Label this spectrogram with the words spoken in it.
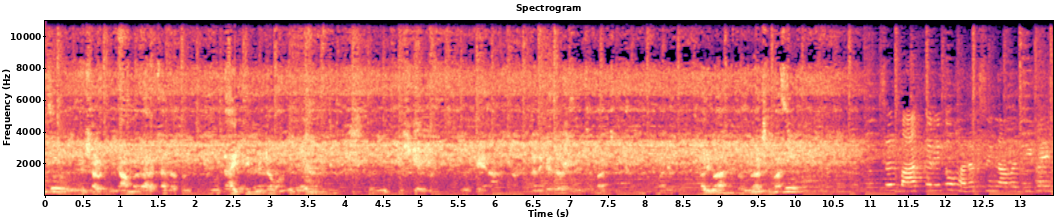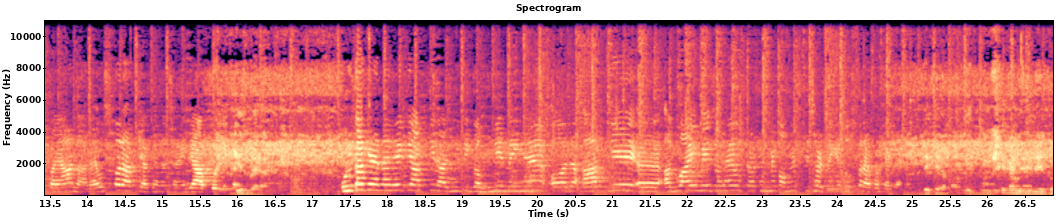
जी। उन्होंने सड़क में जाम लगा रखा था तो वो ढाई तीन घंटा वहाँ से तो यहाँ मैनेजर राजनीति बातचीत परिवार है परिवार से बात सर बात करें तो हरक सिंह रावत जी का एक बयान आ रहा है उस पर आप क्या कहना चाहेंगे आपको लेकर? उनका कहना है कि आपकी राजनीति गंभीर नहीं है और आपके अगुवाई में जो है उत्तराखंड में कांग्रेस पिछड़ रही है तो उस पर आपका क्या कहना है? देखिए ये दूसरे का निर्णय तो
